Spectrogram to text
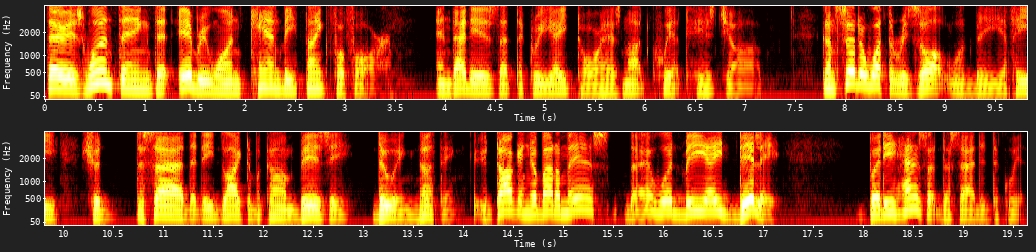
There is one thing that everyone can be thankful for, and that is that the Creator has not quit his job. Consider what the result would be if he should decide that he'd like to become busy doing nothing. You're talking about a mess? There would be a dilly. But he hasn't decided to quit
